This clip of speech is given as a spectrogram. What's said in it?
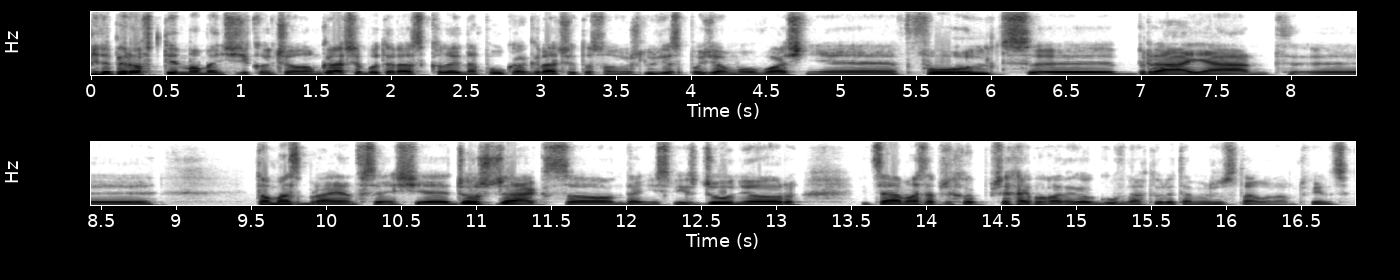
I dopiero w tym momencie się kończą nam gracze, bo teraz kolejna półka graczy to są już ludzie z poziomu właśnie Fultz, y, Bryant, y, Thomas Bryant w sensie, Josh Jackson, Dennis Smith Jr. i cała masa przehajpowanego gówna, które tam już zostało nam, więc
